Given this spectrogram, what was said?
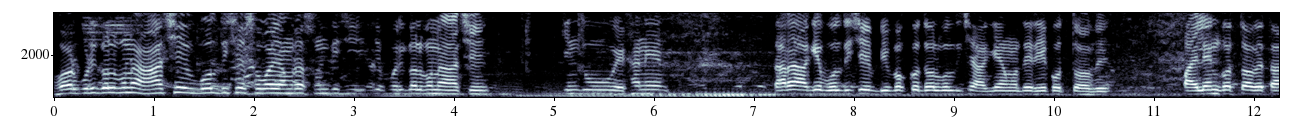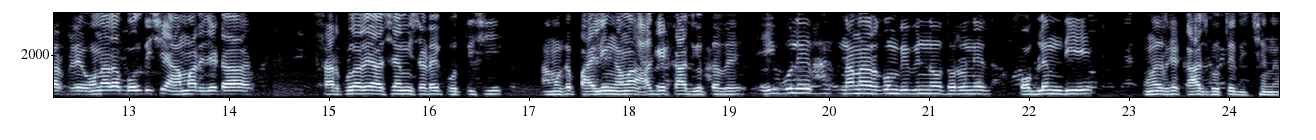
হওয়ার পরিকল্পনা আছে বলতেছে সবাই আমরা শুনতেছি যে পরিকল্পনা আছে। কিন্তু এখানে তারা আগে বলতেছে বিপক্ষ দল বলতেছে আগে আমাদের এ করতে হবে পাইলাইন করতে হবে তারপরে ওনারা বলতেছে আমার যেটা সার্কুলারে আছে আমি সেটাই করতেছি আমাকে পাইলিং আমার আগে কাজ করতে হবে। এই বলে নানা রকম বিভিন্ন ধরনের প্রবলেম দিয়ে ওনাদেরকে কাজ করতে দিচ্ছে না।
